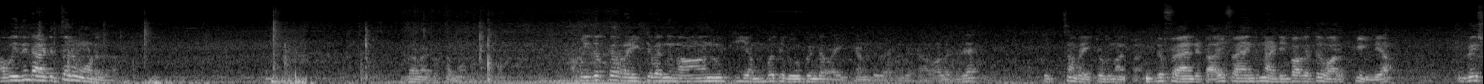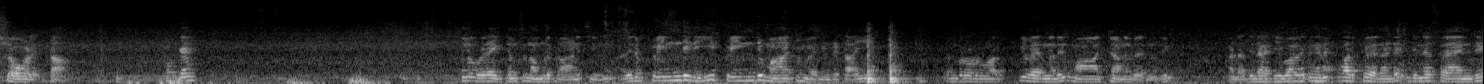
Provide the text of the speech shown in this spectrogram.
അപ്പോൾ ഇതിന്റെ അടുത്തൊരു മോഡലാണ് ഇതാണ് അടുത്ത മോഡൽ അപ്പോൾ ഇതൊക്കെ റേറ്റ് വരുന്നത് നാനൂറ്റി എൺപത് റേറ്റ് റേറ്റാണ് ഇത് വരുന്നത് കേട്ടോ. വളരെ ഫിക്സ് റേറ്റ് ഉള്ള ഇത് ഫാൻ കേട്ടോ ഈ ഫാന്റിന് അടിഭാഗത്ത് വർക്ക് ഇല്ല. ഇത് ഷോൾ കേട്ടോ ഓക്കെ ഒരു ഐറ്റംസ് നമ്മൾ കാണിച്ചിരുന്നു. അതിന്റെ പ്രിന്റിന് ഈ പ്രിന്റ് മാറ്റം വരുന്നുണ്ട് കേട്ടോ ഈ എംബ്രോയിഡറി വർക്ക് വരുന്നത് മാറ്റാണ് വരുന്നത്. കണ്ട? അതിന്റെ അടിഭാഗത്ത് ഇങ്ങനെ വർക്ക് വരുന്നുണ്ട്. ഇതിന്റെ ഫാന്റ്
